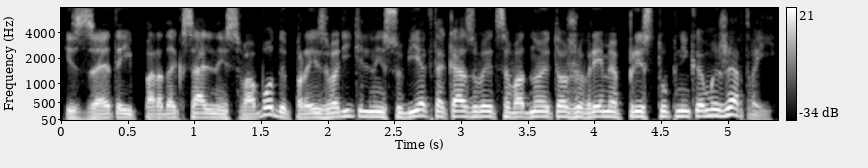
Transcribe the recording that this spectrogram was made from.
Из-за этой парадоксальной свободы производительный субъект оказывается в одно и то же время преступником и жертвой,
